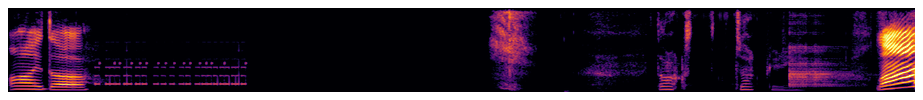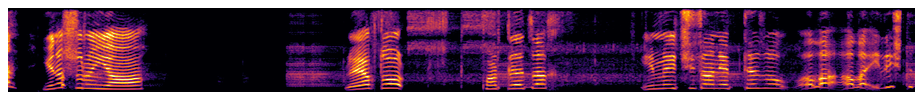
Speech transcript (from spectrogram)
Ayda. Dark, dark green. Lan yine sorun ya. Reaktör patlayacak. 22 saniye tez ol. Allah Allah iliştim.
